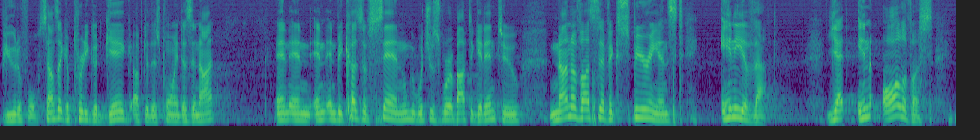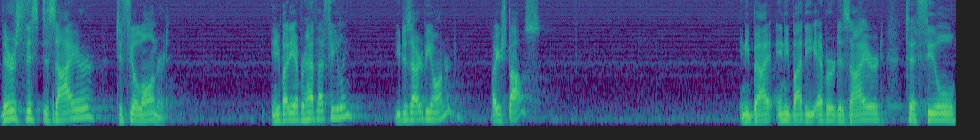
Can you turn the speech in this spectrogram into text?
beautiful. Sounds like a pretty good gig up to this point, does it not? And, and, and, and because of sin, which is we're about to get into, none of us have experienced any of that. Yet in all of us, there's this desire to feel honored Anybody ever have that feeling? You desire to be honored by your spouse? Anybody, anybody ever desired to feel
